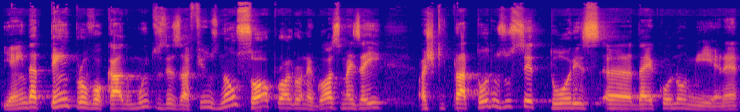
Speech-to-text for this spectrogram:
E ainda tem provocado muitos desafios, não só para o agronegócio, mas aí acho que para todos os setores uh, da economia, né?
